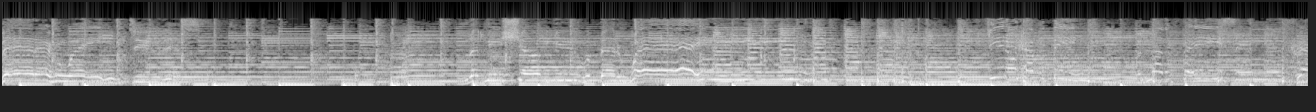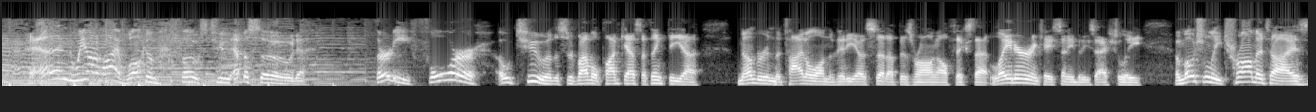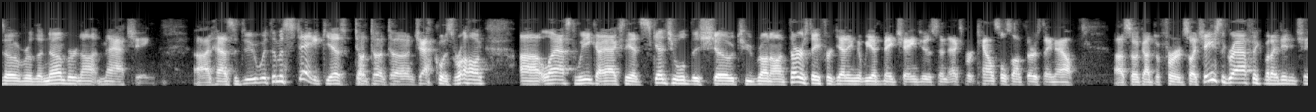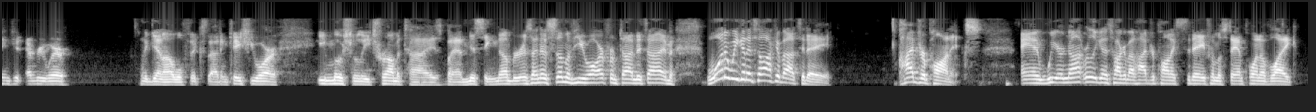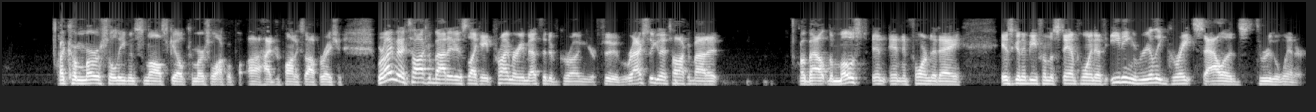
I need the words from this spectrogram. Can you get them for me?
better way to do this. Let me show you a better way. You don't have to be another face in the crowd. And we are live. Welcome, folks, to episode 3402 of the Survival Podcast. I think the uh, number in the title on the video setup is wrong. I'll fix that later in case anybody's actually emotionally traumatized over the number not matching. Uh, it has to do with the mistake. Yes, dun dun dun. Jack was wrong. Uh, last week I actually had scheduled this show to run on Thursday, forgetting that we had made changes and expert councils on Thursday now. Uh, so it got deferred. So I changed the graphic, but I didn't change it everywhere. Again, I will fix that in case you are emotionally traumatized by a missing number, as I know some of you are from time to time. What are we going to talk about today? Hydroponics. And we are not really going to talk about hydroponics today from a standpoint of like a commercial, even small scale commercial aqua, uh, hydroponics operation. What I'm going to talk about it is like a primary method of growing your food. We're actually going to talk about it about the most in, in informed today is going to be from a standpoint of eating really great salads through the winter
